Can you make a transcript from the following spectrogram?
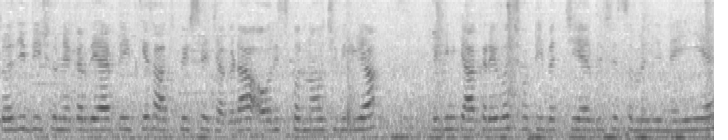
तो जी दिशु ने कर दिया है प्रीत के साथ फिर से झगड़ा और इसको नोच भी लिया। लेकिन क्या करे, वो छोटी बच्ची है जिसे समझ नहीं है।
